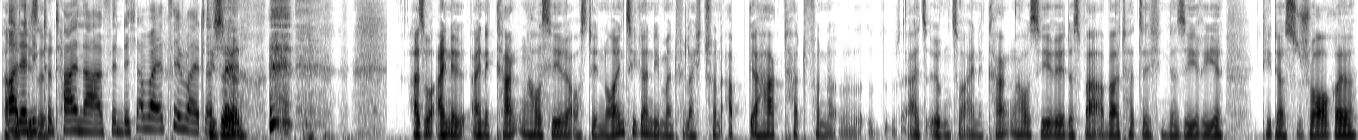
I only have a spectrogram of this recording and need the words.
Also oh, der diese, liegt total nahe, finde ich. Aber erzähl weiter. Diese, Schön. Also eine, eine Krankenhausserie aus den 90ern, die man vielleicht schon abgehakt hat von, als irgend so eine Krankenhausserie. Das war aber tatsächlich eine Serie, die das Genre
